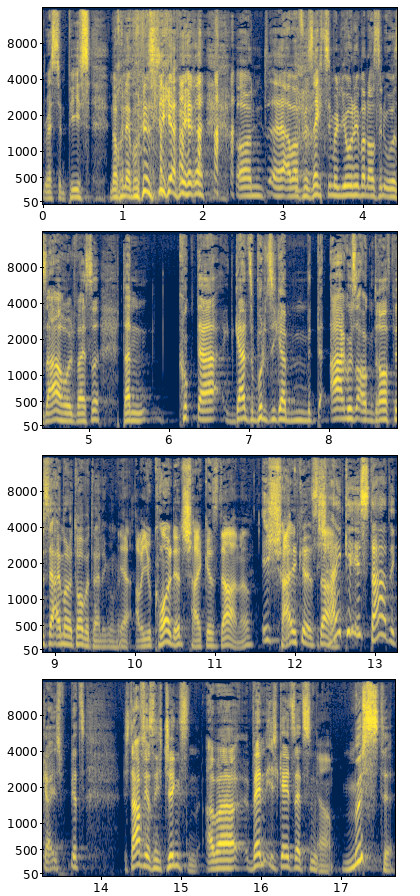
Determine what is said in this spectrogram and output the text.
Rest in Peace, noch in der Bundesliga wäre und äh, aber für 16 Millionen jemand aus den USA holt, weißt du, dann guckt da die ganze Bundesliga mit Argusaugen drauf, bis der einmal eine Torbeteiligung hat. Ja, aber you called it, Schalke ist da, ne? Schalke ist da. Schalke ist da, Digga. Ich, jetzt, ich darf es jetzt nicht jinxen, aber wenn ich Geld setzen Ja. müsste,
